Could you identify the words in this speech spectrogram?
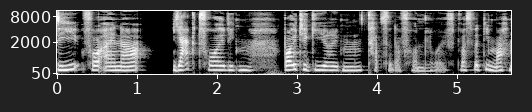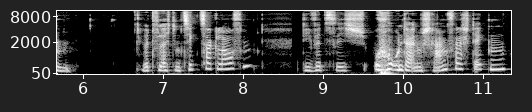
die vor einer jagdfreudigen, beutegierigen Katze davonläuft. Was wird die machen? Die wird vielleicht im Zickzack laufen. Die wird sich unter einem Schrank verstecken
